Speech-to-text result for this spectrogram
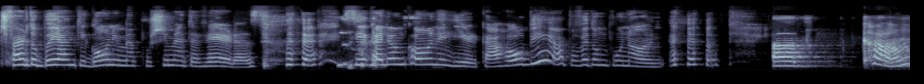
çfarë do bëjë Antigoni me pushimet e verës? si e kalon kohën e lirë? Ka hobi apo vetëm punon? uh, kam,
